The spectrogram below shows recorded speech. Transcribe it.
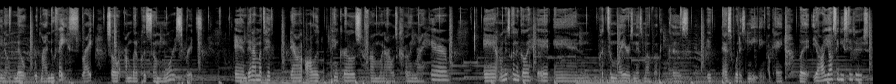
you know, melt with my new face, right? So I'm gonna put some more spritz and then I'm gonna take down all of the pink curls from when I was curling my hair. And I'm just gonna go ahead and put some layers in this motherfucker because that's what it's needing, okay? But y'all, y'all see these scissors?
